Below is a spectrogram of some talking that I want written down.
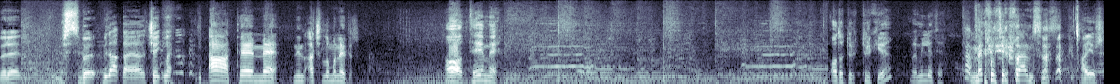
böyle, böyle bir dakika ya çekme. ATM'nin açılımı nedir? ATM. Atatürk Türkiye ve milleti. Metroseksüel misiniz? Hayır.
